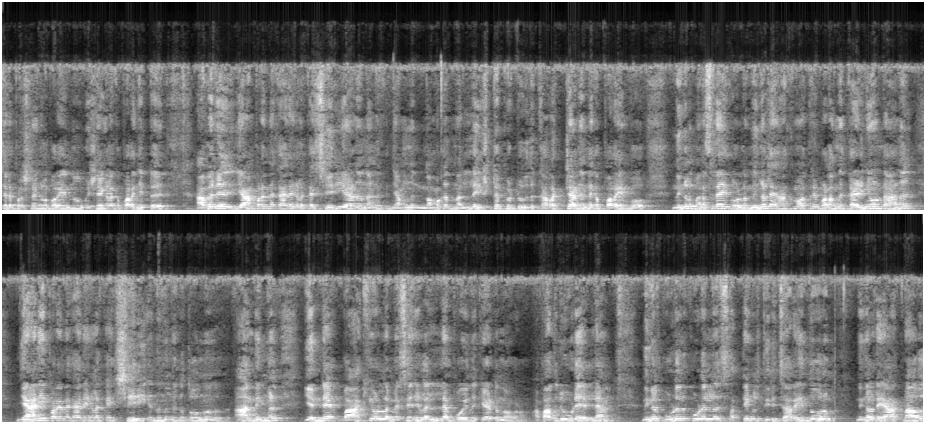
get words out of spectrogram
ചില പ്രശ്നങ്ങൾ പറയുന്നു വിഷയങ്ങളൊക്കെ പറഞ്ഞിട്ട് അവർ ഞാൻ പറയുന്ന കാര്യങ്ങളൊക്കെ ശരിയാണ് ഞങ്ങൾക്ക് നമുക്ക് നല്ല ഇഷ്ടപ്പെട്ടു ഇത് കറക്റ്റാണ് എന്നൊക്കെ പറയുമ്പോൾ നിങ്ങൾ മനസ്സിലായിക്കൊള്ളണം നിങ്ങളുടെ ആത്മാ അത്രയും വളർന്നു കഴിഞ്ഞുകൊണ്ടാണ് ഞാൻ ഈ പറയുന്ന കാര്യങ്ങളൊക്കെ ശരി എന്ന് നിങ്ങൾക്ക് തോന്നുന്നത്. ആ നിങ്ങൾ എന്റെ ബാക്കിയുള്ള മെസ്സേജുകളെല്ലാം പോയി ഒന്ന് കേട്ടു നോക്കണം. അപ്പൊ അതിലൂടെ എല്ലാം നിങ്ങൾ കൂടുതൽ കൂടുതൽ സത്യങ്ങൾ തിരിച്ചറിയും തോറും നിങ്ങളുടെ ആത്മാവ്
